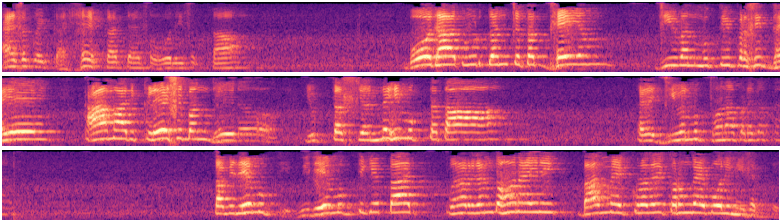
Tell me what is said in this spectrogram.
ऐसा कोई कहे कहते ऐसा हो नहीं सकता। बोधात ऊर्धंच तद्धेयम जीवन मुक्ति प्रसिद्ध है कामादि क्लेश बंधे युक्त नहीं मुक्तता। अरे जीवन मुक्त होना पड़ेगा, पहले। तब विधेय मुक्ति। विधेय मुक्ति के बाद पुनर्जन्म तो होना ही नहीं। बाद में क्रोध करूँगा बोल ही नहीं सकते।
